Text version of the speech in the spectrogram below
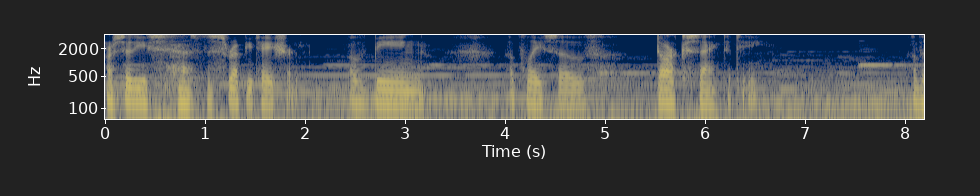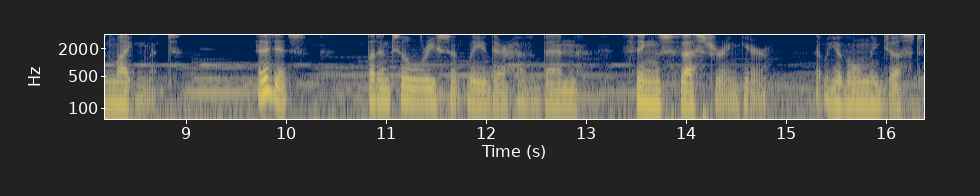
Our city has this reputation of being a place of dark sanctity, of enlightenment. And it is. But until recently, there have been things festering here that we have only just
